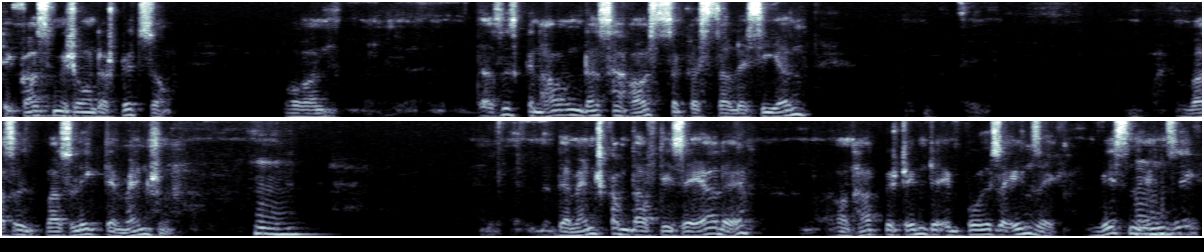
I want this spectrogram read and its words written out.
die kosmische Unterstützung. Und das ist genau, um das herauszukristallisieren, was, was liegt dem Menschen. Mhm. Der Mensch kommt auf diese Erde und hat bestimmte Impulse in sich, Wissen mhm. in sich.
